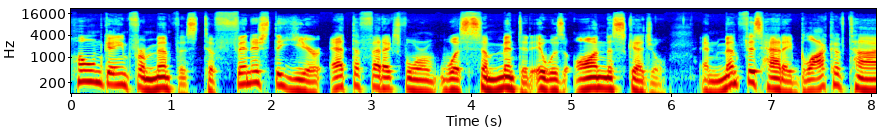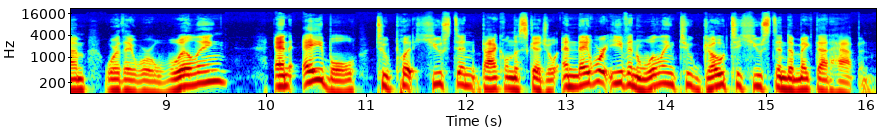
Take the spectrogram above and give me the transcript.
home game for Memphis to finish the year at the FedEx Forum was cemented. It was on the schedule. And Memphis had a block of time where they were willing and able to put Houston back on the schedule. And they were even willing to go to Houston to make that happen.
